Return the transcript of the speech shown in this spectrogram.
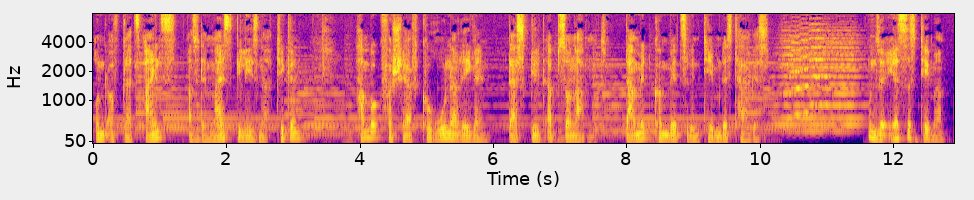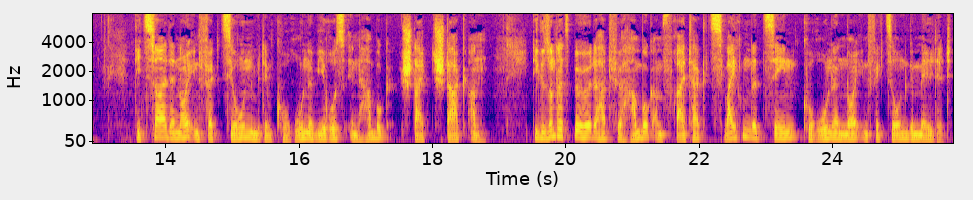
Und auf Platz 1, also der meistgelesene Artikel, Hamburg verschärft Corona-Regeln. Das gilt ab Sonnabend. Damit kommen wir zu den Themen des Tages. Unser erstes Thema. Die Zahl der Neuinfektionen mit dem Coronavirus in Hamburg steigt stark an. Die Gesundheitsbehörde hat für Hamburg am Freitag 210 Corona-Neuinfektionen gemeldet,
